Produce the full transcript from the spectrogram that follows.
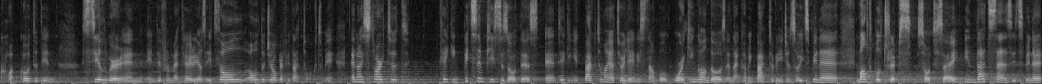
co- coated in silver and in different materials. It's all all the geography that talked to me. And I started taking bits and pieces of this and taking it back to my atelier in Istanbul, working on those, and then coming back to region. So it's been a multiple trips, so to say. In that sense, it's been a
